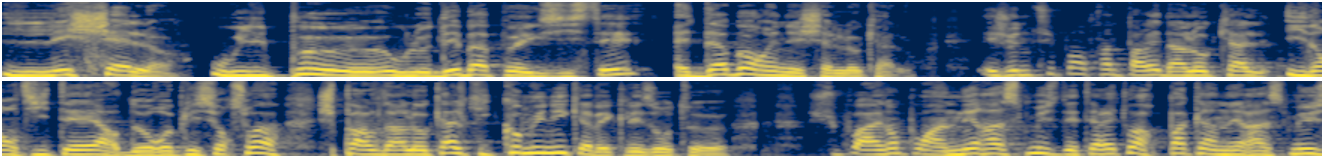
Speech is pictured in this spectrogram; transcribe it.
L'échelle où le débat peut exister, est d'abord une échelle locale. Et je ne suis pas en train de parler d'un local identitaire de repli sur soi. Je parle d'un local qui communique avec les autres. Je suis par exemple pour un Erasmus des territoires, pas qu'un Erasmus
